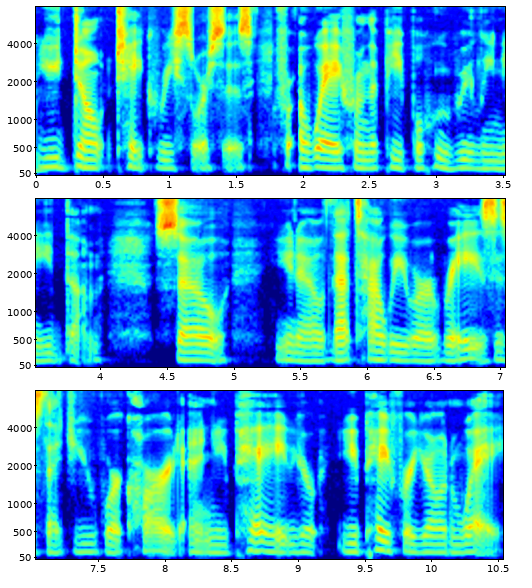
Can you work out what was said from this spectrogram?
You don't take resources f away from the people who really need them. So, you know, that's how we were raised is that you work hard and you pay your you pay for your own way.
